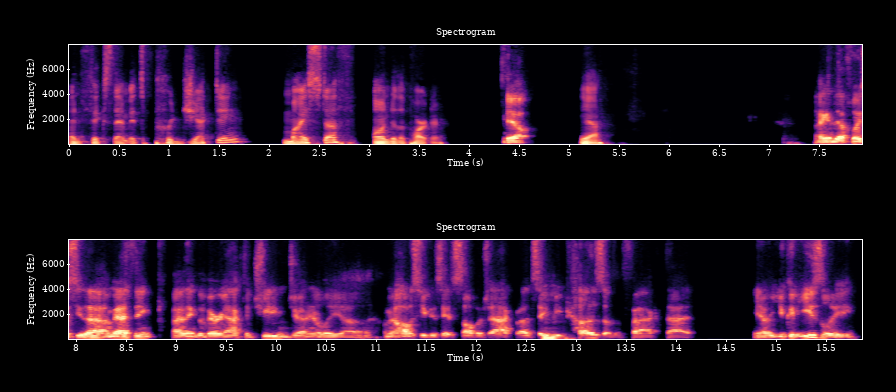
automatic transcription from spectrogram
and fix them. It's projecting my stuff onto the partner. Yeah. Yeah. I can definitely see that. I mean, I think I think the very act of cheating generally, uh, I mean, obviously you could say it's selfish act, but I'd say mm-hmm. because of the fact that, you know, you could easily,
